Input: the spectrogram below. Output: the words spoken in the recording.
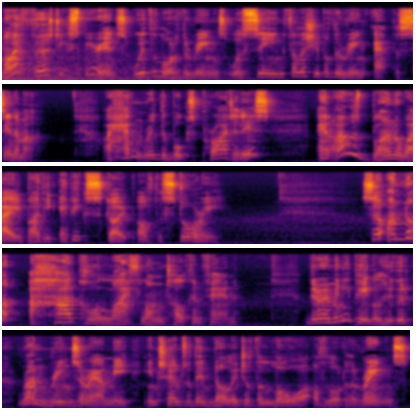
My first experience with The Lord of the Rings was seeing Fellowship of the Ring at the cinema. I hadn't read the books prior to this, and I was blown away by the epic scope of the story. So I'm not a hardcore lifelong Tolkien fan, there are many people who could run rings around me in terms of their knowledge of the lore of Lord of the Rings.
